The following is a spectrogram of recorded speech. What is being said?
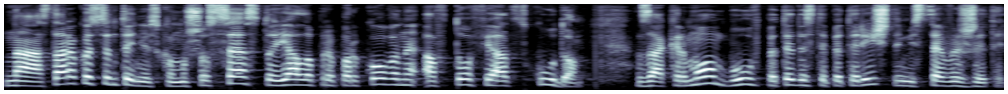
На Старокостянтинівському шосе стояло припарковане авто Фіат Скудо. За кермом був 55-річний місцевий житель.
